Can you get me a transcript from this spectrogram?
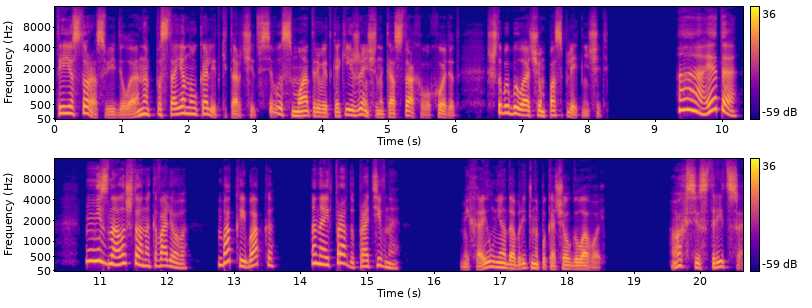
Ты ее сто раз видела. Она постоянно у калитки торчит, все высматривает, какие женщины к Астахову ходят, чтобы было о чем посплетничать». «А, это? Не знала, что она Ковалева. Бабка и бабка. Она и вправду противная». Михаил неодобрительно покачал головой. «Ох, сестрица,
